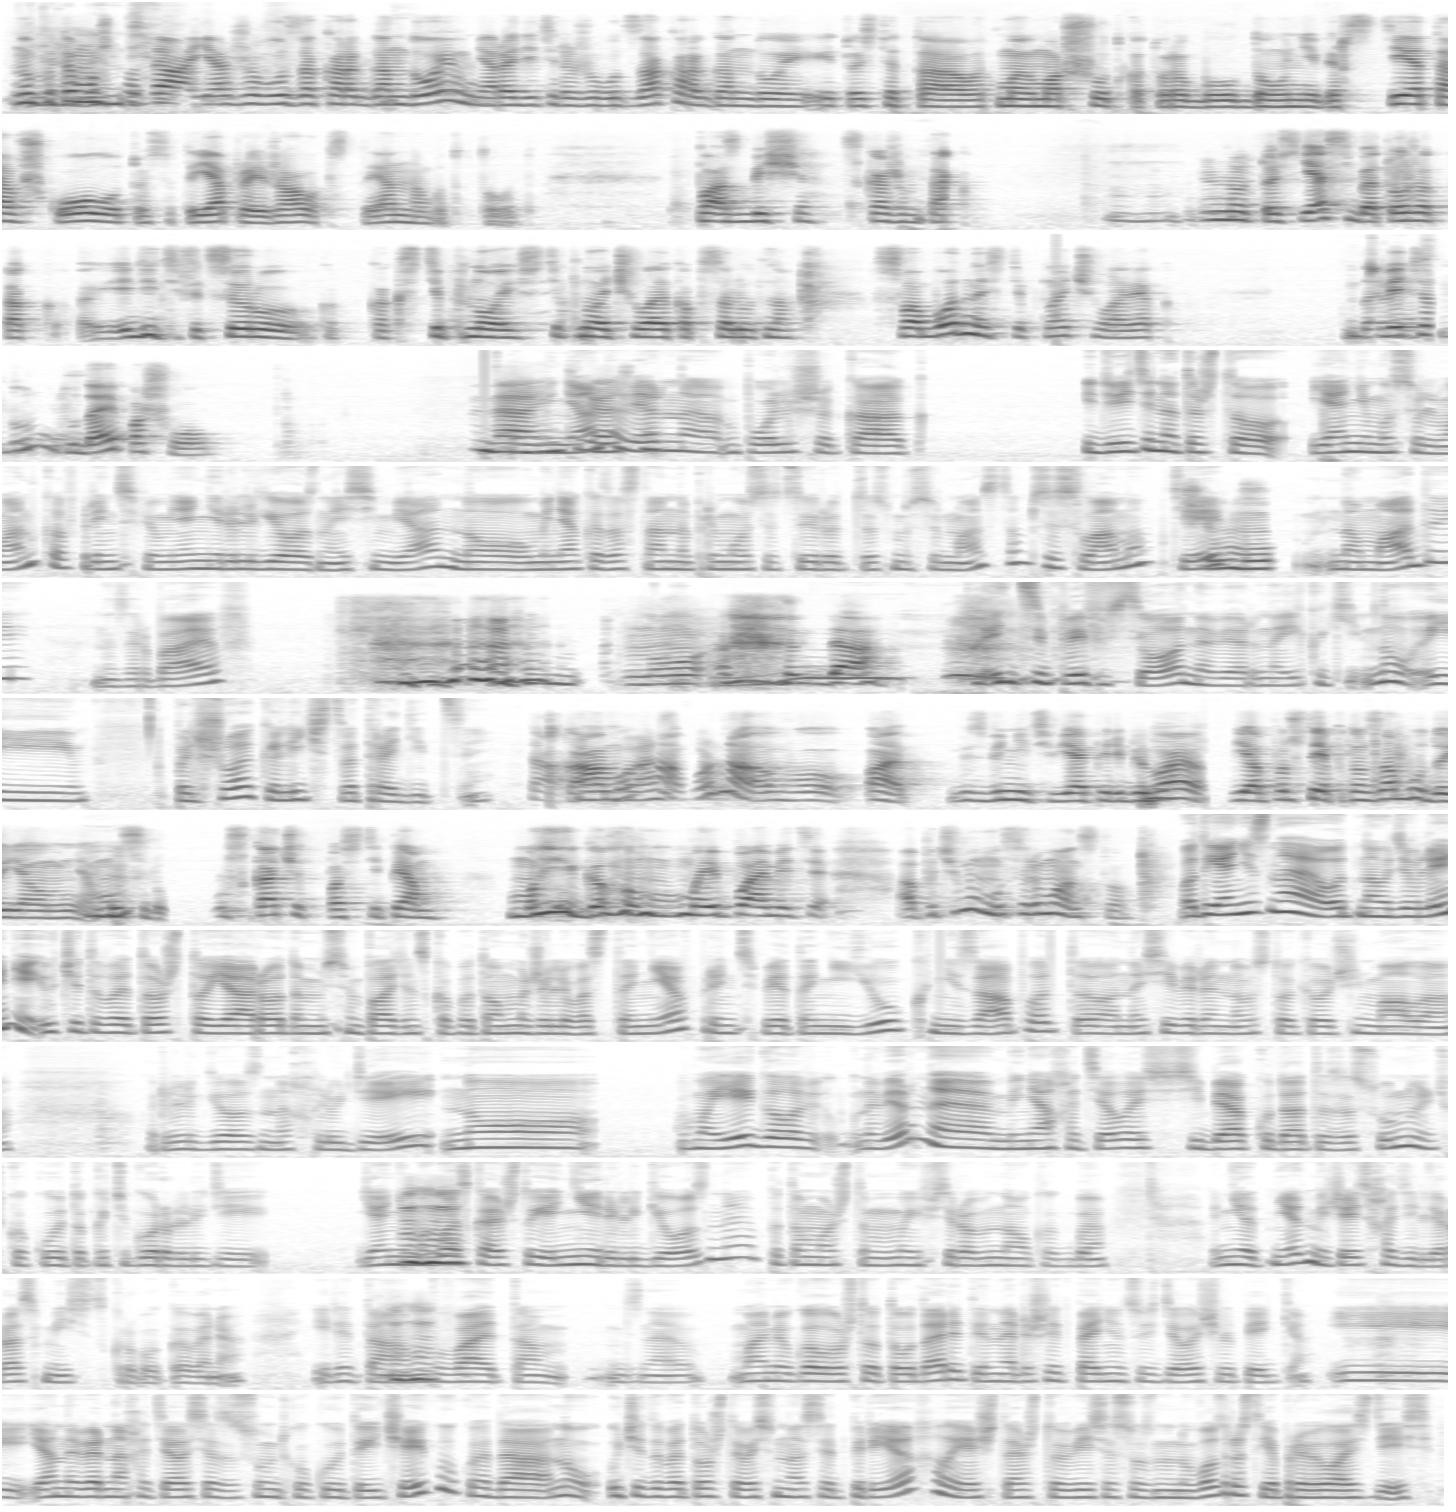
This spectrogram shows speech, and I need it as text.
Ну, потому что, да, я живу за Карагандой, у меня родители живут за Карагандой, и то есть это вот мой маршрут, который был до университета, в школу, то есть это я проезжала постоянно вот это вот пастбище, скажем так. Ну, то есть я себя тоже так идентифицирую, как, как степной, степной человек абсолютно. Свободный степной человек. Куда ветер дунул, туда и пошел. Да, У меня, наверное, больше как Удивительно то, что я не мусульманка, в принципе, у меня не религиозная семья, но у меня Казахстан напрямую ассоциируется с мусульманством, с исламом. Почему? Намады, Назарбаев. Ну, да. В принципе, все, наверное. И какие, ну, и большое количество традиций. Так, а можно, можно, а, извините, я перебиваю, я просто, я потом забуду, я у меня мысль ускачет по степям моей, моей памяти. А почему мусульманство? Вот я не знаю, вот на удивление, и учитывая то, что я родом из Семипалатинска, потом мы жили в Астане, в принципе, это не юг, не запад, э, на севере и на востоке очень мало религиозных людей, но в моей голове, наверное, меня хотелось себя куда-то засунуть в какую-то категорию людей. Я не mm-hmm. могла сказать, что я не религиозная, потому что мы все равно как бы нет, нет, мечеть ходили раз в месяц, грубо говоря. Или там mm-hmm. бывает там, не знаю, маме в голову что-то ударит, и она решит пятницу сделать шельпеки. И я, наверное, хотела себе засунуть какую-то ячейку, когда, ну, учитывая то, что я 18 лет переехала, я считаю, что весь осознанный возраст я провела здесь.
